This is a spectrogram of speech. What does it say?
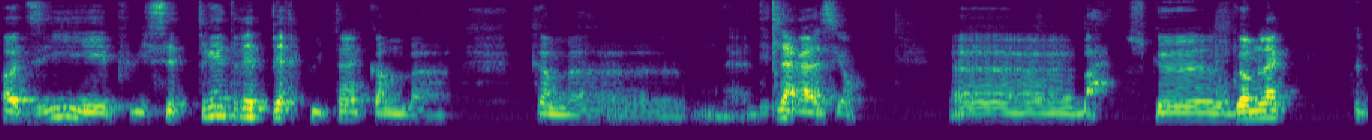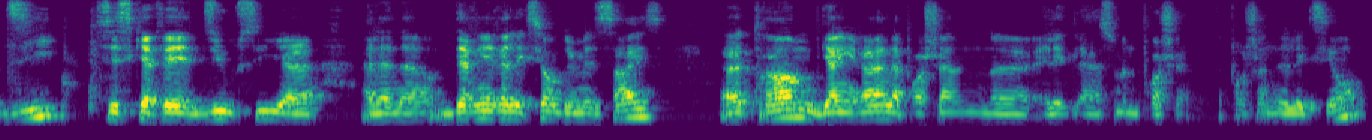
a dit, et puis c'est très, très percutant comme, comme déclaration. Bah, ce que Gomlak dit, c'est ce qu'il avait dit aussi à, la dernière élection en 2016. Trump gagnera la prochaine, la semaine prochaine, la prochaine élection.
